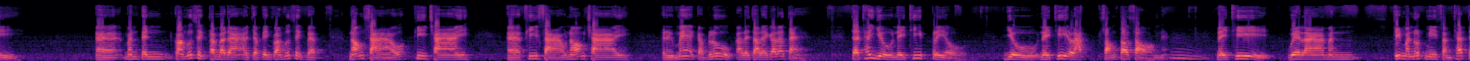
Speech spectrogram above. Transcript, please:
มีมันเป็นความรู้สึกธรรมดาอาจจะเป็นความรู้สึกแบบน้องสาว พี่ชายพี่สาวน้องชาย หรือแม่กับลูกอะไรต่ออะไรก็แล้วแต่ แต่ถ้าอยู่ในที่เปลี่ยว อยู่ในที่ลับสองต่อสองเนี่ยอืมในที่เวลามันที่มนุษย์มีสัญชาต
